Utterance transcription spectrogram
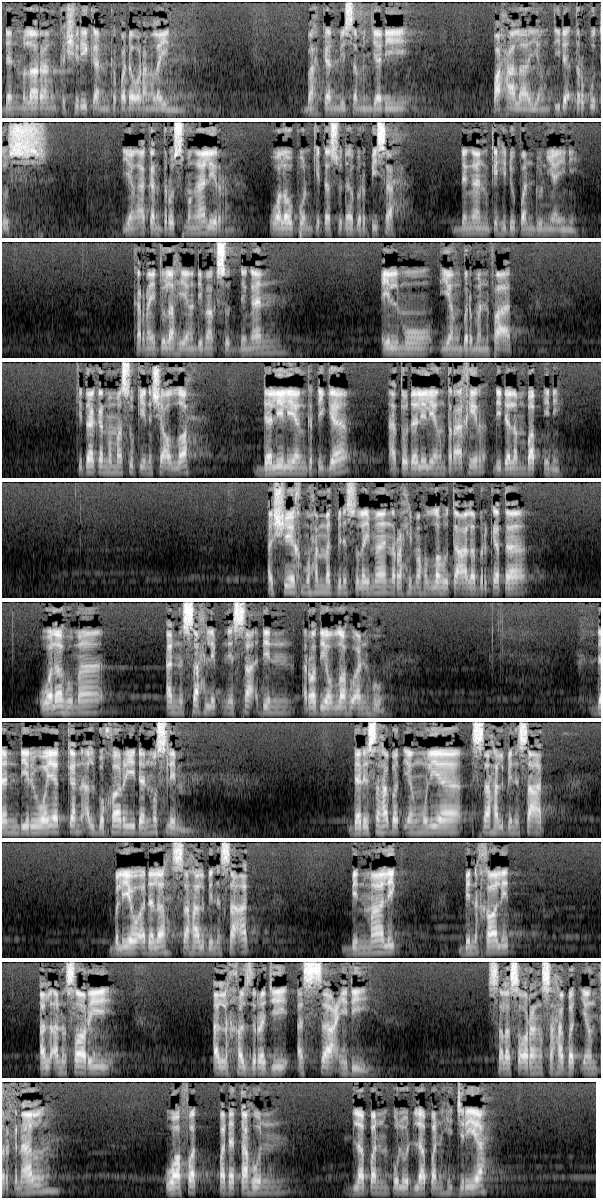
dan melarang kesyirikan kepada orang lain. Bahkan bisa menjadi pahala yang tidak terputus yang akan terus mengalir walaupun kita sudah berpisah dengan kehidupan dunia ini. Karena itulah yang dimaksud dengan ilmu yang bermanfaat. Kita akan memasuki insyaallah dalil yang ketiga atau dalil yang terakhir di dalam bab ini. Al-Syekh Muhammad bin Sulaiman rahimahullahu taala berkata, "Walahuma an Sahl bin Sa'din radhiyallahu anhu. Dan diriwayatkan Al-Bukhari dan Muslim dari sahabat yang mulia Sahal bin Sa'ad. Beliau adalah Sahal bin Sa'ad bin Malik bin Khalid Al-Ansari Al-Khazraji As-Sa'idi. Salah seorang sahabat yang terkenal wafat pada tahun 88 Hijriah.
